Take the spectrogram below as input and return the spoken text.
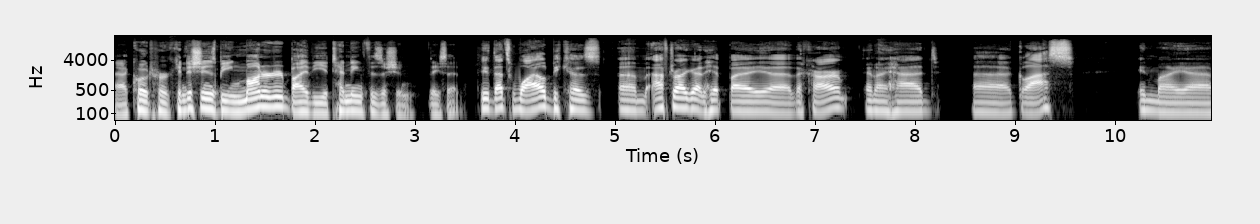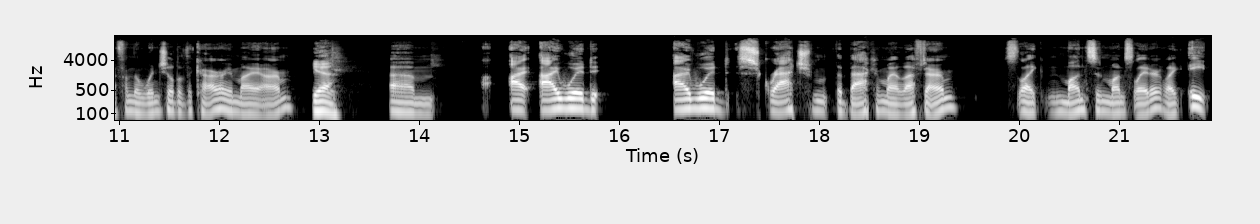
Uh, quote, her condition is being monitored by the attending physician, they said. Dude, that's wild because um, after I got hit by uh, the car and I had uh, glass in my uh, from the windshield of the car in my arm, Yeah. um, I I would I would scratch the back of my left arm like months and months later, like eight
